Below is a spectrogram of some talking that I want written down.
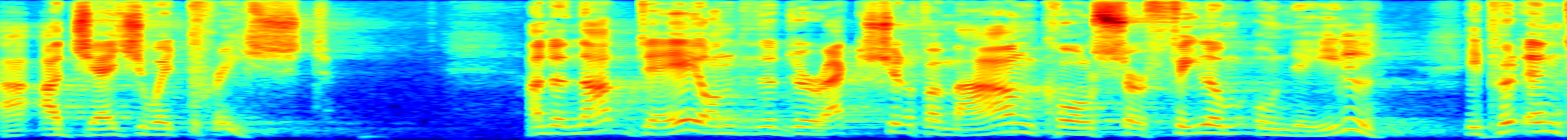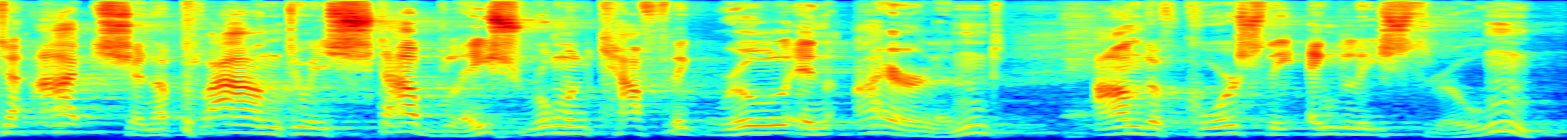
a Jesuit priest. And on that day, under the direction of a man called Sir Phelim O'Neill, he put into action a plan to establish Roman Catholic rule in Ireland and, of course, the English throne.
